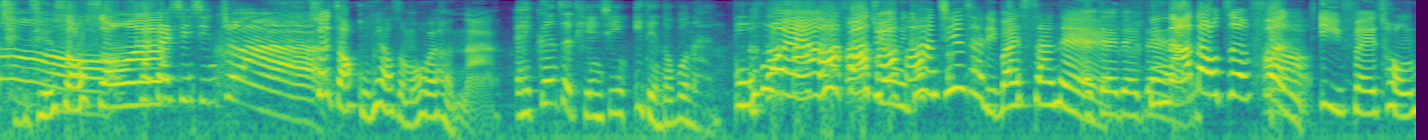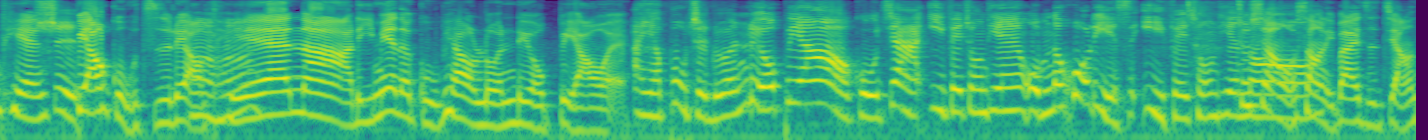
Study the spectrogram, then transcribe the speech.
轻轻松松啊。开开心心赚。所以找股票怎么会很难？哎，跟着甜心一点都不难，不会啊，会发觉你看今天才礼拜三呢、哎对对对。你拿到这嗯。份一飞冲天是。标股资料，嗯天哪，里面的股票轮流标哎、哎呀，不止轮流飙，股价一飞冲天，我们的获利也是一飞冲天哦。就像我上礼拜一直讲，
